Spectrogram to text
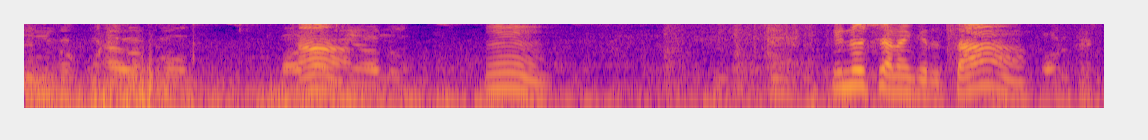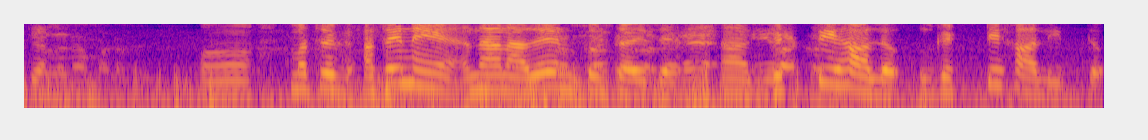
ತಿನ್ಬೇಕು ಹಾಲು ಹ್ಮ್. ಇನ್ನೂ ಚೆನ್ನಾಗಿರುತ್ತಾ? ಅವ್ರು ಗಟ್ಟಿ ಅಲ್ಲೇ ಮಾಡೋದು. ಆ, ಮತ್ತೆ ಅದೇನೆ ನಾನು ಅದೇ ಅನ್ಕೊಂತ ಇದ್ದೆ. ಗಟ್ಟಿ ಹಾಲು. ಗಟ್ಟಿ ಹಾಲಿತ್ತು.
